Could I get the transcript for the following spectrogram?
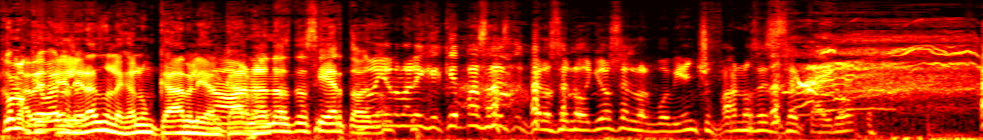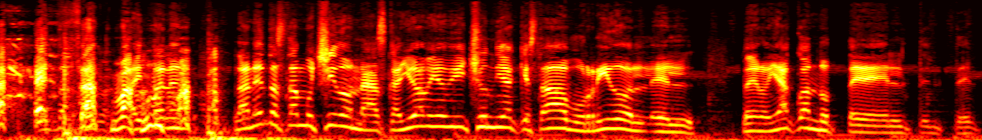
¿Cómo A que ver, el Erasmo le jaló un cable al No, carro. no, no, no es cierto. No, ¿no? yo nomás le dije, ¿qué pasa este? Pero se lo, yo se lo volví a enchufar, no sé si se cayó. Está, la, la neta está muy chido Nazca. Yo había dicho un día que estaba aburrido el... el- pero ya cuando te, el- te- te-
